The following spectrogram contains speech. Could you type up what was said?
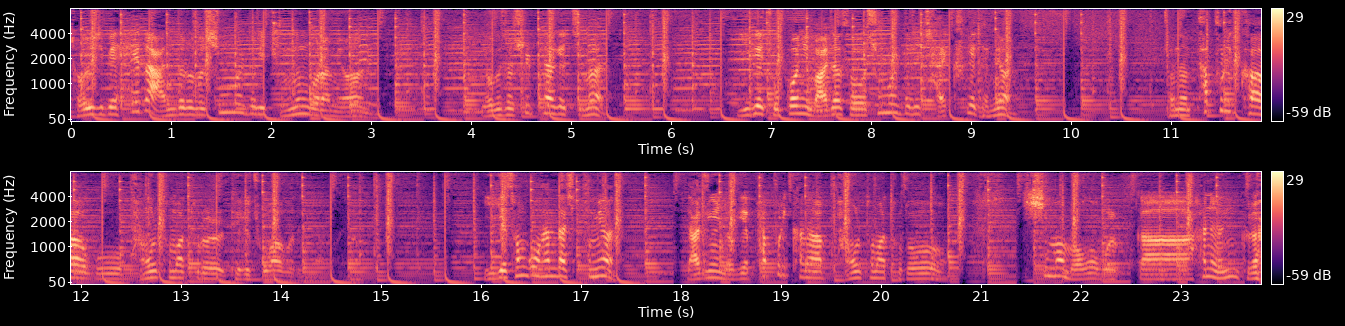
저희 집에 해가 안 들어서 식물들이 죽는 거라면 여기서 실패하겠지만 이게 조건이 맞아서 식물들이 잘 크게 되면 저는 파프리카하고 방울토마토를 되게 좋아하거든요. 이게 성공한다 싶으면 나중엔 여기에 파프리카나 방울토마토도 심어 먹어볼까 하는 그런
